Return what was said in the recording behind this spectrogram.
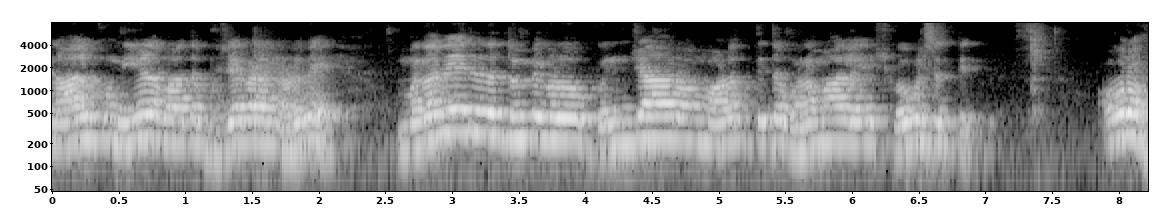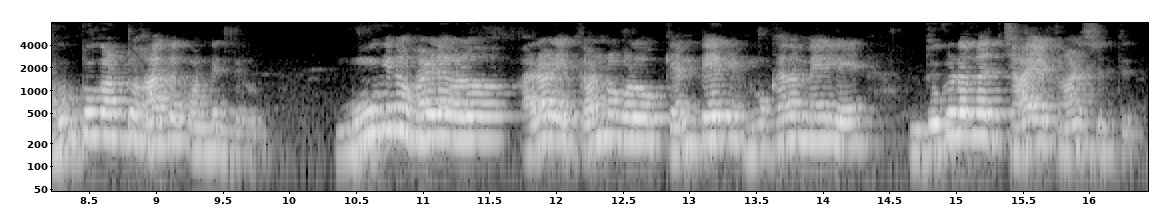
ನಾಲ್ಕು ನೀಳವಾದ ಭುಜಗಳ ನಡುವೆ ಮದವೇರಿದ ದುಂಬೆಗಳು ಗುಂಜಾರ ಮಾಡುತ್ತಿದ್ದ ವನಮಾಲೆ ಶೋಭಿಸುತ್ತಿತ್ತು. ಅವರ ಹುಬ್ಬುಗಂಟು ಹಾಕಿಕೊಂಡಿದ್ದರು. ಮೂಗಿನ ಹೊಳ್ಳೆಗಳು, ಅರಳಿ ಕಣ್ಣುಗಳು, ಕೆಂಪೇರಿ ಮುಖದ ಮೇಲೆ ದುಗುಡದ ಛಾಯೆ ಕಾಣಿಸುತ್ತಿತ್ತು.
